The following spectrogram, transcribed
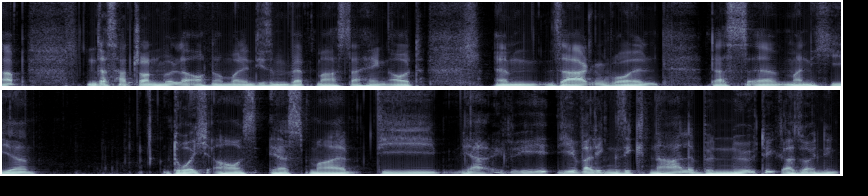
ab. Und das hat John Müller auch nochmal in diesem Webmaster Hangout ähm, sagen wollen, dass äh, man hier durchaus erstmal die ja, jeweiligen Signale benötigt, also eine,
